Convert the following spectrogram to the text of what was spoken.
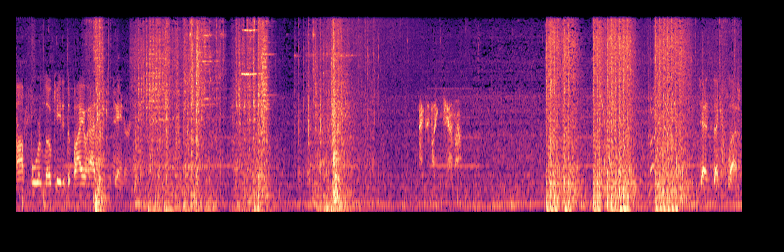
Op 4 located the biohazard container. Activate jammer. Ten seconds left.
